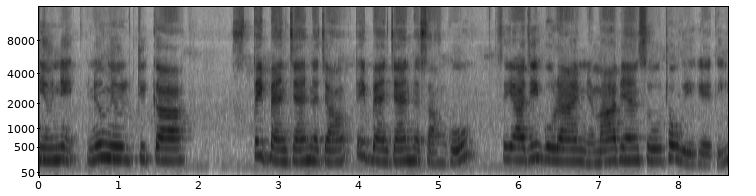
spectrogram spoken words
မြူနှင့်အနုမြူတိကာတိတ်ပံကျမ်းနှစ်ကြောင်းတိတ်ပံကျမ်းနှစ်ဆောင်ကိုဆရာကြီးကိုယ်တိုင်မြန်မာပြန်ဆိုထုတ်ဝေခဲ့သည်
